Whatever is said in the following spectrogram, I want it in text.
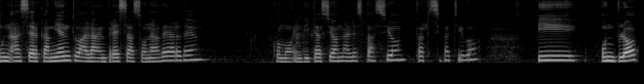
un acercamiento a la empresa Zona Verde como invitación al espacio participativo y un blog,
